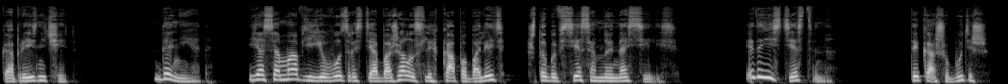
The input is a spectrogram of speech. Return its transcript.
Капризничает. Да нет, я сама в ее возрасте обожала слегка поболеть, чтобы все со мной носились. Это естественно. Ты кашу будешь?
